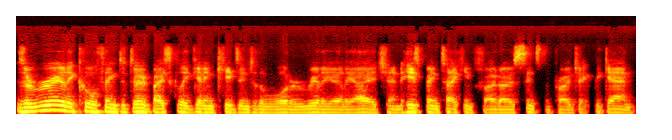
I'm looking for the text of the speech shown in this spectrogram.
is a really cool thing to do, basically getting kids into the water at a really early age. And he's been taking photos since the project began.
